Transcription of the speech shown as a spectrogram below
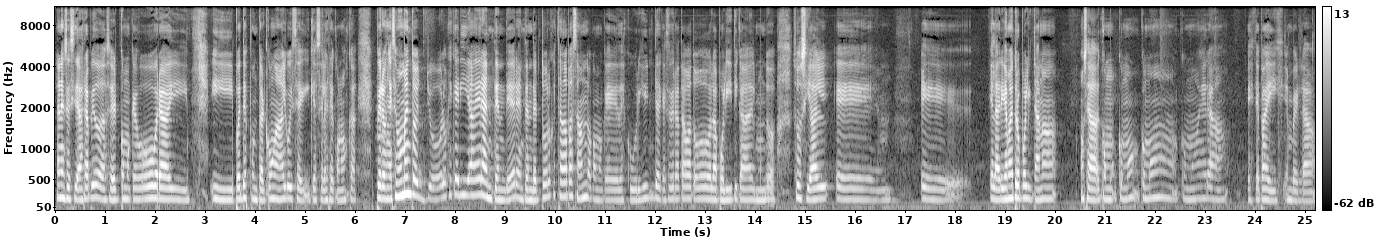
la necesidad rápido de hacer como que obra y, y pues despuntar con algo y, y que se les reconozca. Pero en ese momento yo lo que quería era entender, entender todo lo que estaba pasando, como que descubrir de qué se trataba todo la política, el mundo social, eh, eh, el área metropolitana, o sea, cómo, cómo, cómo, cómo era este país, en verdad,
